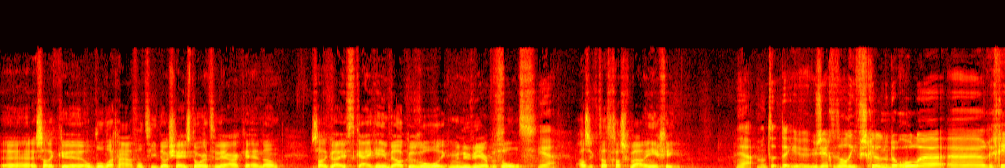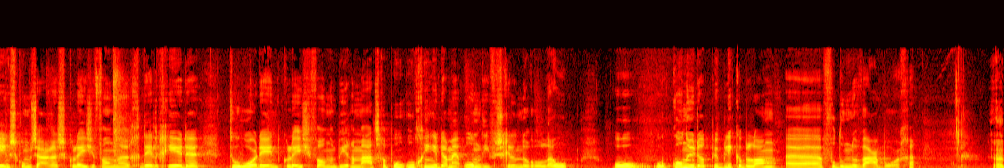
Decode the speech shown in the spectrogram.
uh, zat ik uh, op donderdagavond die dossiers door te werken. En dan zat ik wel even te kijken in welke rol ik me nu weer bevond ja. als ik dat gasgebouw inging. Ja, want de, u zegt het al, die verschillende rollen. Uh, regeringscommissaris, college van gedelegeerden, toehoorde in het college van beheer en maatschap. Hoe, hoe ging u daarmee om, die verschillende rollen? Hoe, hoe, hoe kon u dat publieke belang voldoende waarborgen? Ja,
